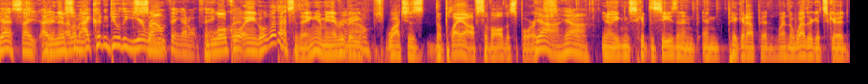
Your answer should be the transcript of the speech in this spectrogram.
Yes, I. I, I mean, there's I, some- I couldn't do the year-round thing. I don't think Local but- angle. Well, that's the thing. I mean, everybody know. watches the playoffs of all the sports. Yeah, yeah. You know, you can skip the season and, and pick it up and when the weather gets good.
